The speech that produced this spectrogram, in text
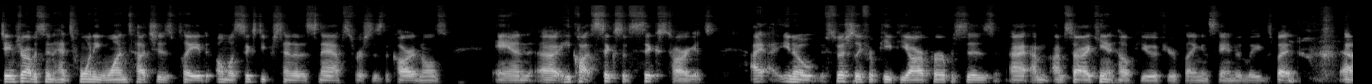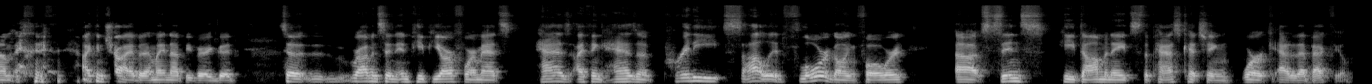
James Robinson had 21 touches, played almost 60% of the snaps versus the Cardinals, and uh, he caught six of six targets. I, you know, especially for PPR purposes, I, am I'm, I'm sorry I can't help you if you're playing in standard leagues, but um, I can try, but I might not be very good. So Robinson in PPR formats has, I think, has a pretty solid floor going forward uh, since he dominates the pass catching work out of that backfield.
